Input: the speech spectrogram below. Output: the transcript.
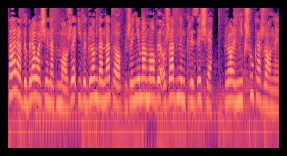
Para wybrała się nad morze i wygląda na to, że nie ma mowy o żadnym kryzysie. Rolnik szuka żony.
